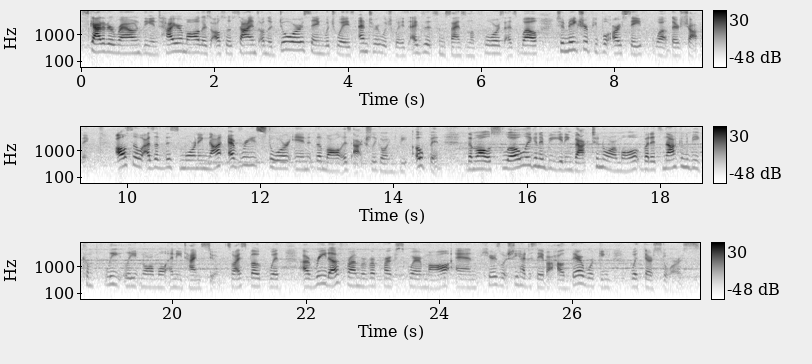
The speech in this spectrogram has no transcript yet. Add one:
scattered around the entire mall. There's also signs on the doors saying which ways enter, which ways exit, some signs on the floors as well to make sure people are safe while they're shopping. Also, as of this morning, not every store in the mall is actually going to be open. The mall is slowly going to be getting back to normal, but it's not going to be completely normal anytime soon. So I spoke with uh, Rita from River Park Square Mall, and here's what she had to say about how they're working with their stores.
